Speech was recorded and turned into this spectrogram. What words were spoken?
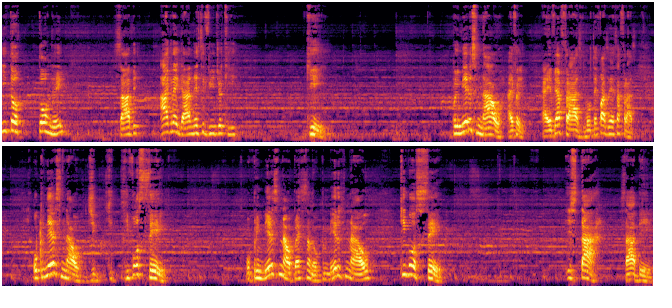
Então, tornei. Sabe? Agregar nesse vídeo aqui. Que primeiro sinal, aí falei, aí veio a frase, vou até fazer essa frase. O primeiro sinal de que, você, o primeiro sinal, presta atenção, o primeiro sinal que você está, sabe,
